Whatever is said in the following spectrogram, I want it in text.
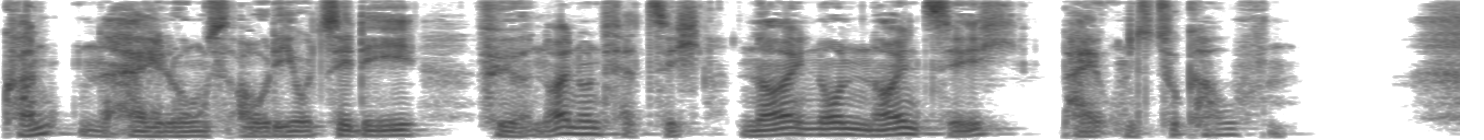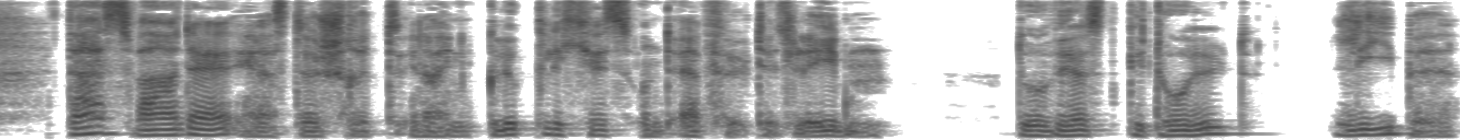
Quantenheilungs-Audio-CD für 49,99 bei uns zu kaufen. Das war der erste Schritt in ein glückliches und erfülltes Leben. Du wirst Geduld, Liebe,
